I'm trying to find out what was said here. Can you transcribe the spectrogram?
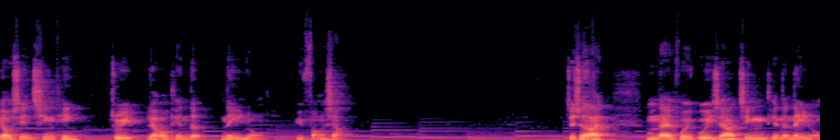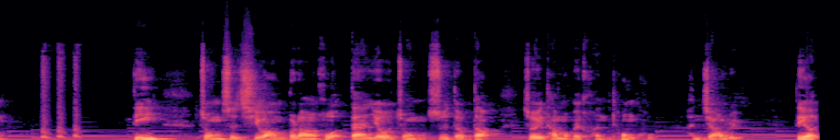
要先倾听，注意聊天的内容与方向。接下来，我们来回顾一下今天的内容。第一，总是期望不劳而获，但又总是得不到，所以他们会很痛苦、很焦虑。第二，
